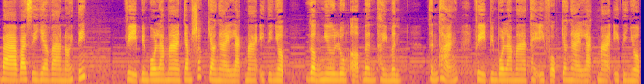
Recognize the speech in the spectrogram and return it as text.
Bà Vasiyava nói tiếp, vị Bimbo Lama chăm sóc cho ngài Lạc Ma Itinyop gần như luôn ở bên thầy mình. Thỉnh thoảng, vị Bimbo Lama thay y phục cho ngài Lạc Ma Itinyop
